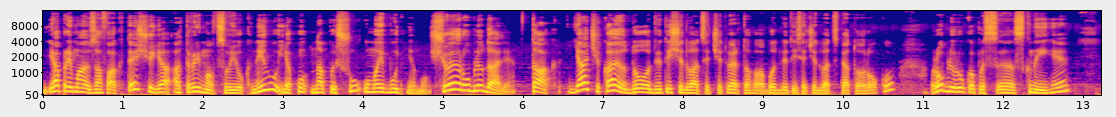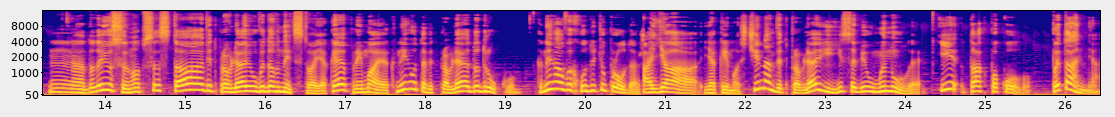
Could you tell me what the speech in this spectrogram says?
я приймаю за факт те, що я отримав свою книгу, яку напишу у майбутньому. Що я роблю далі? Так, я чекаю до 2024 або 2025 року, роблю рукопис е, з книги, додаю синопсис та відправляю у видавництво, яке приймає книгу та відправляє до друку. Книга виходить у продаж, а я якимось чином відправляю її собі у минуле. І так по колу. Питання:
